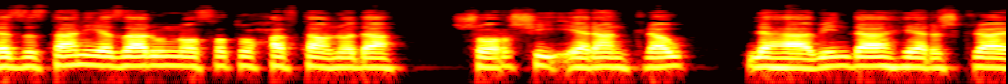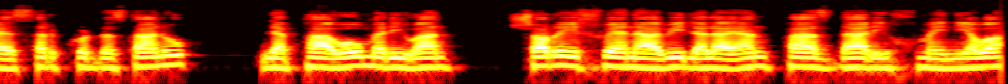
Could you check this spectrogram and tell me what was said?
لە زستانی 1970دا شۆڕشی ئێران کرا و لە هاویندا هێرشکرایە سەر کوردستان و لە پاوە و مەریوان شەڕی خوێناوی لەلایەن پاسداری خومینیەوە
